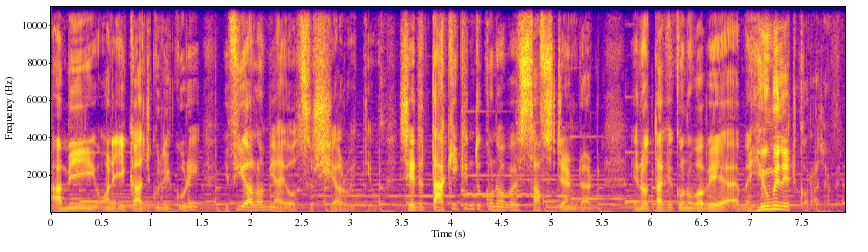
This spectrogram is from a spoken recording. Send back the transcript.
আমি অনেক এই কাজগুলি করি। If you me I also share with you সেটা তাকে কিন্তু কোনোভাবে সাবস্ট্যান্ডার্ড এন তাকে কোনোভাবে হিউমিলেট করা যাবে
